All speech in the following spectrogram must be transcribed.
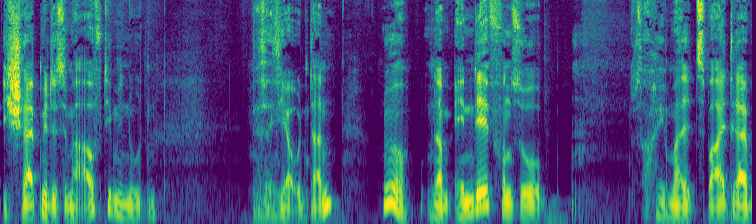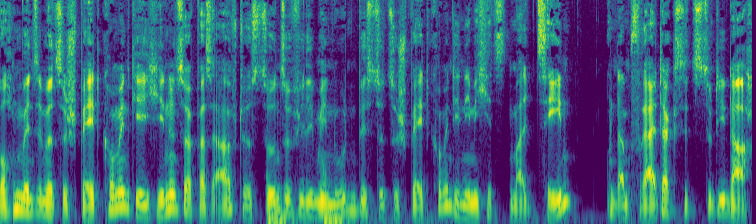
Ich schreibe mir das immer auf, die Minuten. Dann sage ich, ja, und dann? Ja, und am Ende von so, sag ich mal, zwei, drei Wochen, wenn sie immer zu spät kommen, gehe ich hin und sage, pass auf, du hast so und so viele Minuten, bis du zu spät kommen. Die nehme ich jetzt mal zehn und am Freitag sitzt du die nach.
